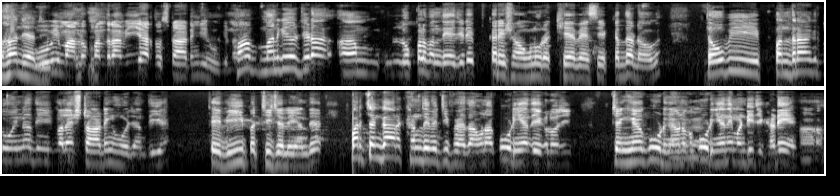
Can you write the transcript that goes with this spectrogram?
ਹਾਂਜੀ ਹਾਂਜੀ। ਉਹ ਵੀ ਮੰਨ ਲਓ 15 20000 ਤੋਂ ਸਟਾਰਟਿੰਗ ਹੀ ਹੋਊਗੀ ਨਾ। ਹਾਂ ਮੰਨ ਕੇ ਜਿਹੜਾ ਆਮ ਲੋਕਲ ਬੰਦੇ ਆ ਜਿਹੜੇ ਘਰੇ ਸ਼ੌਂਕ ਨੂੰ ਰੱਖਿਆ ਵੈਸੇ ਇੱਕ ਅੱਧਾ ਡੌਗ ਤਾਂ ਉਹ ਵੀ 15 ਕੁ ਤੋਂ ਇਹਨਾਂ ਦੀ ਮਤਲਬ ਸਟਾਰਟਿੰਗ ਹੋ ਜਾਂਦੀ ਹੈ ਤੇ 20 25 ਚਲੇ ਜਾਂਦੇ ਆ। ਪਰ ਚੰਗਾ ਰੱਖਣ ਦੇ ਵਿੱਚ ਹੀ ਫਾਇਦਾ ਹੋਣਾ ਘੋੜੀਆਂ ਦੇਖ ਲਓ ਜੀ। ਚੰਗੀਆਂ ਘੋੜੀਆਂ ਹੁਣ ਆਪਾਂ ਘੋੜੀਆਂ ਦੀ ਮੰਡੀ 'ਚ ਖੜੇ ਆ। ਹਾਂ।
